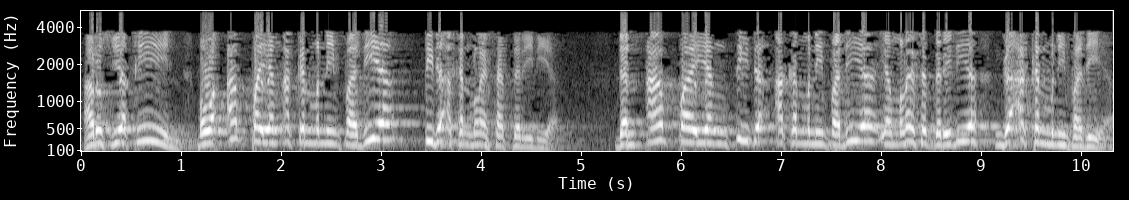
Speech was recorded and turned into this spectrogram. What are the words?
harus yakin bahwa apa yang akan menimpa dia tidak akan meleset dari dia. Dan apa yang tidak akan menimpa dia, yang meleset dari dia, nggak akan menimpa dia.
